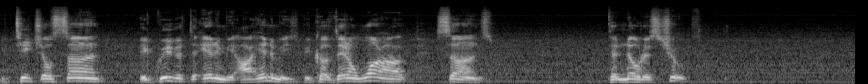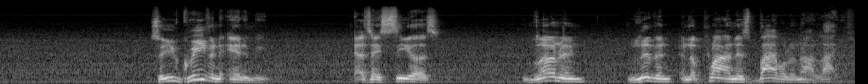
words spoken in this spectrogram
You teach your son, it grieveth the enemy, our enemies, because they don't want our sons to know this truth. So you grieving the enemy as they see us learning, living, and applying this Bible in our life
